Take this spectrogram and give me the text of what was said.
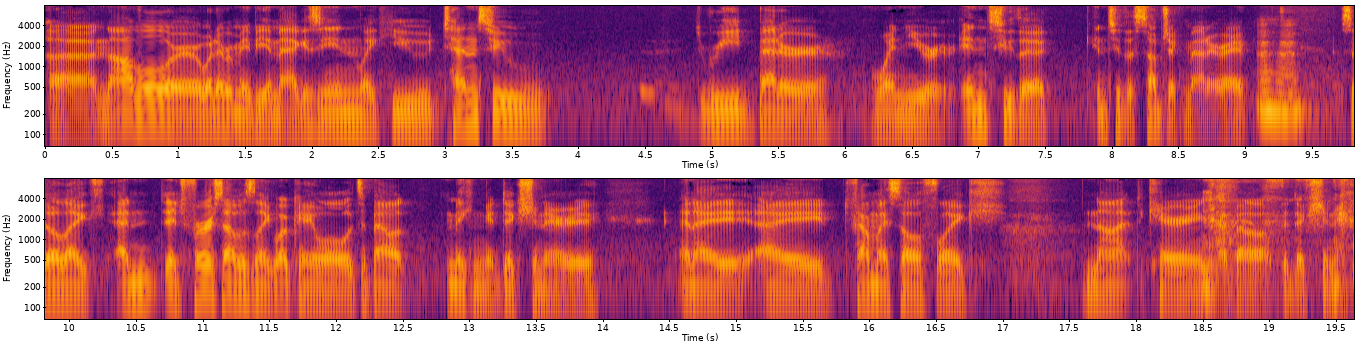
a novel or whatever it may be a magazine, like you tend to read better when you're into the into the subject matter, right? Mm-hmm. So like, and at first I was like, okay, well, it's about making a dictionary, and I I found myself like not caring about the dictionary.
